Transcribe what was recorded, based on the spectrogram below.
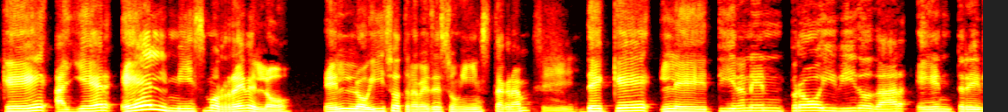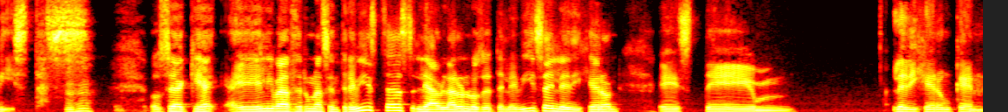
que ayer él mismo reveló, él lo hizo a través de su Instagram, Sí. de que le tienen prohibido dar entrevistas. O sea que él iba a hacer unas entrevistas, le hablaron los de Televisa y le dijeron, este, mm, le dijeron que,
